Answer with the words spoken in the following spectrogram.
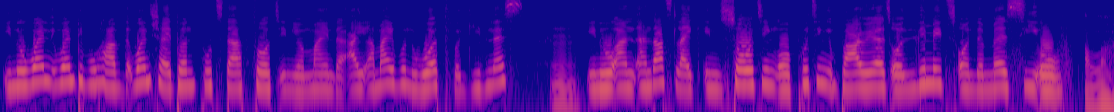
you know, when when people have that, when shaitan puts that thought in your mind that I am I even worth forgiveness? Mm. You know, and and that's like insulting or putting barriers or limits on the mercy of Allah.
